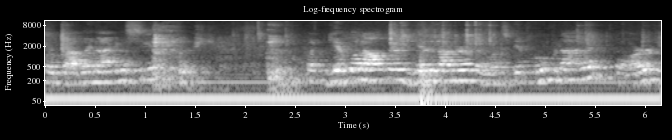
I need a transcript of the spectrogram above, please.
we're probably not going to see it first. But get one out there, get it under them, and let's get moving on it. Or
